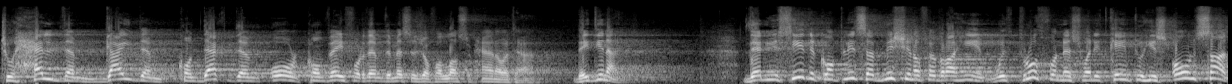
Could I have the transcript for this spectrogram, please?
to help them, guide them, conduct them, or convey for them the message of Allah subhanahu wa ta'ala. They denied. Then you see the complete submission of Ibrahim with truthfulness when it came to his own son,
